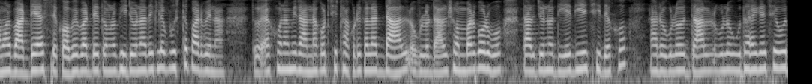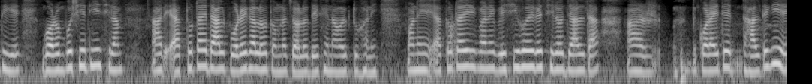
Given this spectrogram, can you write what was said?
আমার বার্থডে আসছে, কবে বার্থডে তোমরা ভিডিও না দেখলে বুঝতে পারবে না। তো এখন আমি রান্না করছি ঠাকুরি কালার ডাল, ওগুলো ডাল সম্বার করব, তার জন্য দিয়ে দিয়েছি, দেখো। আর ওগুলো ডালগুলো উধায় গেছে ওদিকে গরম বসিয়ে দিয়েছিলাম। আর এতটাই ডাল পড়ে গেল তোমরা চলো দেখে নাও একটুখানি। মানে এতটাই মানে বেশি হয়ে গেছিল জালটা। আর কড়াইতে ঢালতে গিয়ে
